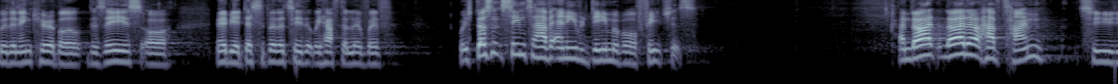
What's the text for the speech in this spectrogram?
with an incurable disease or maybe a disability that we have to live with, which doesn't seem to have any redeemable features. And though I, though I don't have time to,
